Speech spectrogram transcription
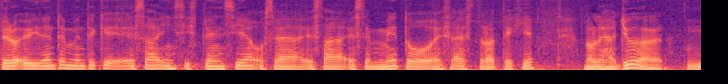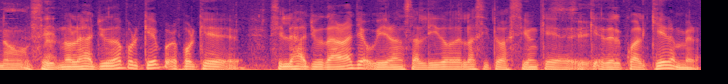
pero evidentemente que esa insistencia o sea esa, ese método esa estrategia no les ayuda, ¿verdad? No. Sí, no les ayuda, ¿por qué? Porque si les ayudara ya hubieran salido de la situación que, del cual quieren, ¿verdad?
